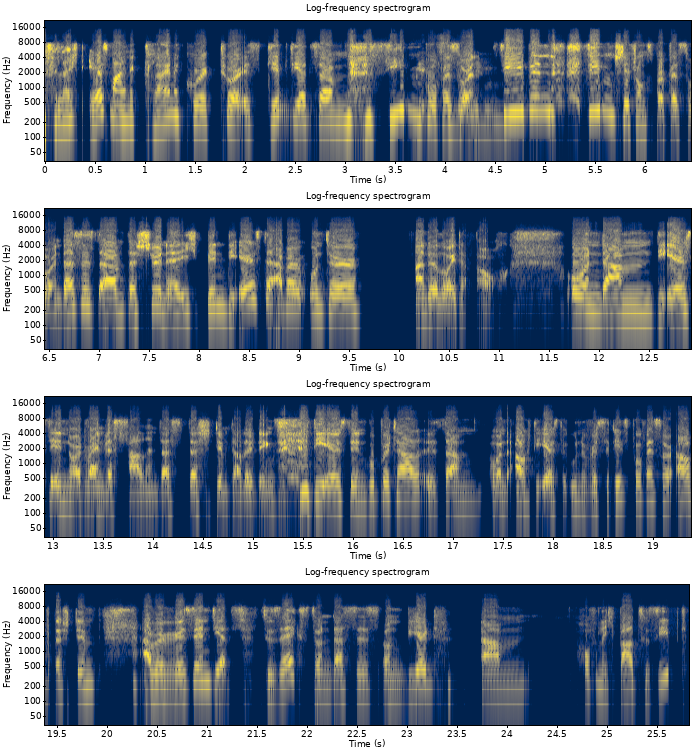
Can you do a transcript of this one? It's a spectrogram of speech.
Vielleicht erstmal eine kleine Korrektur. Es gibt jetzt ähm, sieben Professoren, sieben, sieben Stiftungsprofessoren. Das ist ähm, das Schöne. Ich bin die erste, aber unter andere Leute auch. Und ähm, die erste in Nordrhein-Westfalen, das, das stimmt allerdings. Die erste in Wuppertal ist ähm, und auch die erste Universitätsprofessor auch, das stimmt. Aber wir sind jetzt zu sechst und das ist und wird ähm, hoffentlich bald zu siebt,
